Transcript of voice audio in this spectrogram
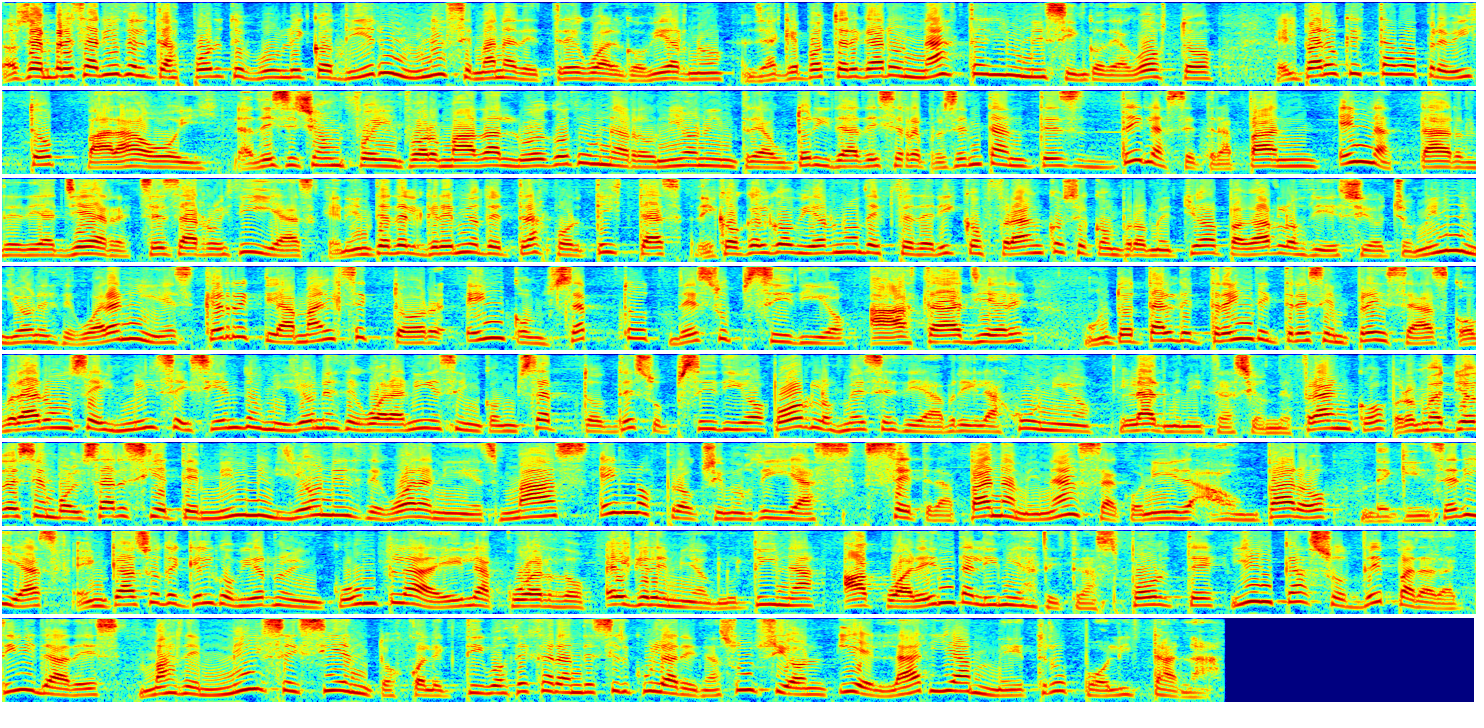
Los empresarios del transporte público dieron una semana de tregua al gobierno, ya que postergaron hasta el lunes 5 de agosto el paro que estaba previsto para hoy. La decisión fue informada luego de una reunión entre autoridades y representantes de la CETRAPAN en la tarde de ayer. César Ruiz Díaz, gerente del gremio de transportistas, dijo que el gobierno de Federico Franco se comprometió a pagar los 18 mil millones de guaraníes que reclama el sector en concepto de subsidio. Hasta ayer, un total de 33 empresas cobraron 6.600 millones de guaraníes en concepto de subsidio por los meses de abril a junio. La administración de Franco prometió desembolsar 7.000 millones de guaraníes más en los próximos días. Cetrapan amenaza con ir a un paro de 15 días en caso de que el gobierno incumpla el acuerdo. El gremio aglutina a 40 líneas de transporte y en caso de parar actividades, más de 1.600 colectivos dejarán de circular en Asunción y el área metropolitana.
